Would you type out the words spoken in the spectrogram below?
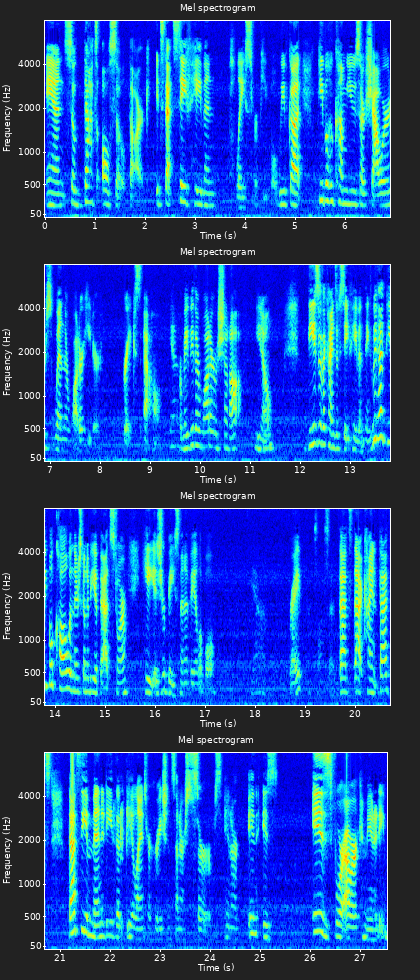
And so that's also the ARC. It's that safe haven place for people. We've got people who come use our showers when their water heater breaks at home, Yeah. or maybe their water was shut off, you know? These are the kinds of safe haven things. We've had people call when there's going to be a bad storm. Hey, is your basement available? Yeah. Right? That's awesome. That's that kind. That's that's the amenity that the Alliance Recreation Center serves in our in is is for our community.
